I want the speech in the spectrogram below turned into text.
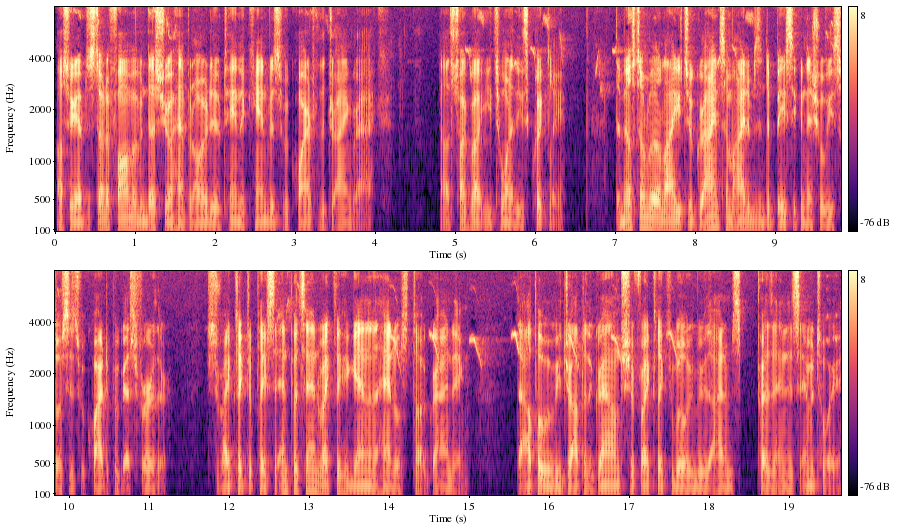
Also, you have to start a farm of industrial hemp in order to obtain the canvas required for the drying rack. Now let's talk about each one of these quickly. The millstone will allow you to grind some items into basic initial resources required to progress further. Just right click to place the inputs in, right click again and the handle will start grinding. The output will be dropped in the ground, shift right click will remove the items present in its inventory.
